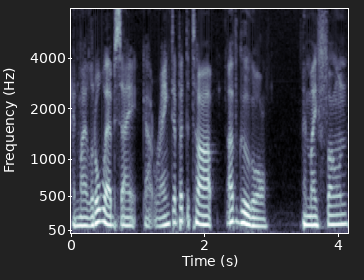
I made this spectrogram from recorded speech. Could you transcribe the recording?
and my little website got ranked up at the top of Google, and my phone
